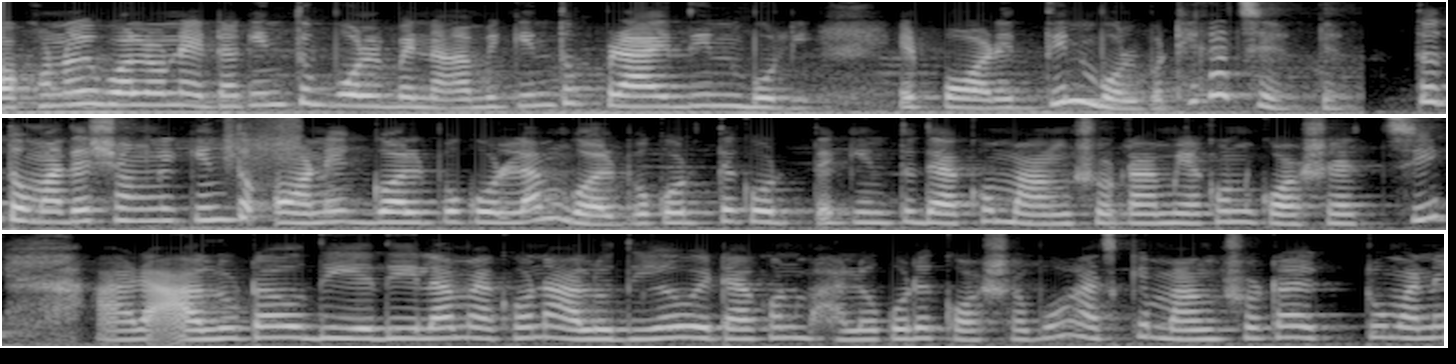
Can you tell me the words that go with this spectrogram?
কখনোই বলো না, এটা কিন্তু বলবে না। আমি কিন্তু প্রায় দিন বলি, এর পরের দিন বলব, ঠিক আছে? তো তোমাদের সঙ্গে কিন্তু অনেক গল্প করলাম। গল্প করতে করতে কিন্তু দেখো মাংসটা আমি এখন কষাচ্ছি আর আলুটাও দিয়ে দিলাম এখন। আলু দিয়েও এটা এখন ভালো করে কষাবো। আজকে মাংসটা একটু মানে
